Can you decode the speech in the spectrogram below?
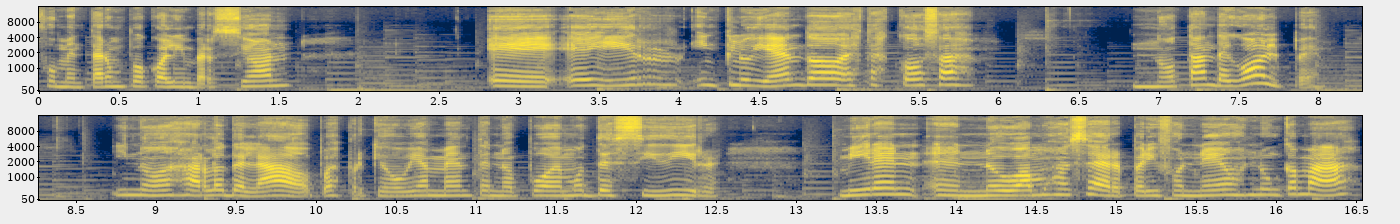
fomentar un poco la inversión eh, e ir incluyendo estas cosas no tan de golpe y no dejarlos de lado, pues porque obviamente no podemos decidir, miren, eh, no vamos a hacer perifoneos nunca más,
